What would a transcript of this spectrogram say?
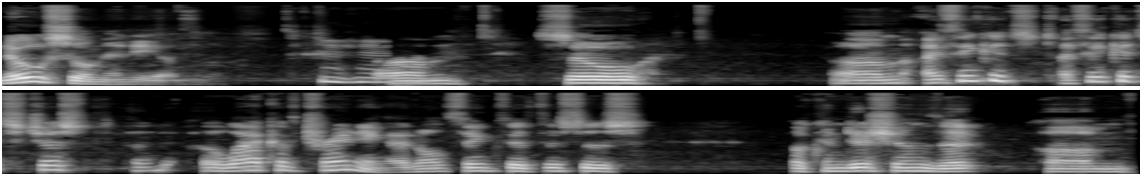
know so many of them. Mm-hmm. Um, so um, I think it's I think it's just a, a, lack of training. I don't think that this is a condition that um,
